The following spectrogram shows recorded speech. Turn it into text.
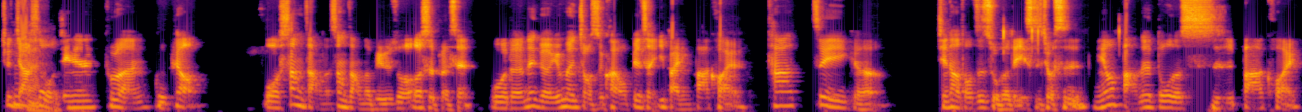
就假设我今天突然股票我上涨了，上涨了，比如说二十 percent，我的那个原本九十块，我变成一百零八块了。它这个检讨投资组合的意思就是，你要把那多的十八块。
